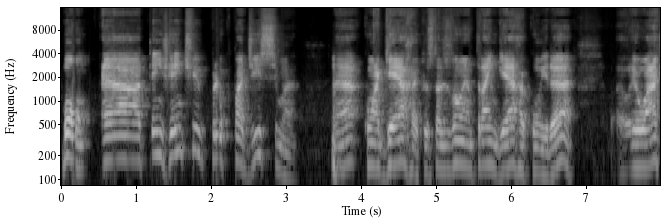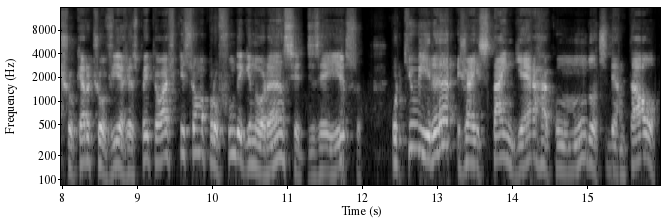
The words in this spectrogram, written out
Bom, é, tem gente preocupadíssima né, com a guerra, que os Estados Unidos vão entrar em guerra com o Irã. Eu acho, eu quero te ouvir a respeito, eu acho que isso é uma profunda ignorância dizer isso, porque o Irã já está em guerra com o mundo ocidental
